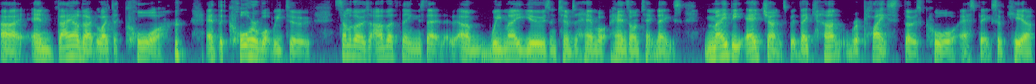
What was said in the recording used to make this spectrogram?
Uh, and they are the, like the core, at the core of what we do. Some of those other things that um, we may use in terms of hand, hands-on techniques may be adjuncts, but they can't replace those core aspects of care.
